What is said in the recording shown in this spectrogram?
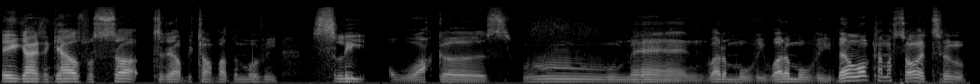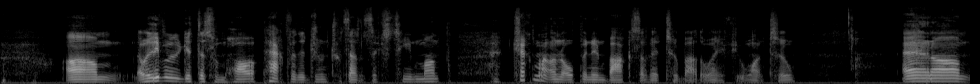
Hey guys and gals, what's up? Today I'll be talking about the movie Sleepwalkers. Ooh man, what a movie! What a movie! Been a long time I saw it too. Um, I was able to get this from Horror Pack for the June 2016 month. Check my unopened box of it too, by the way, if you want to. And um,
